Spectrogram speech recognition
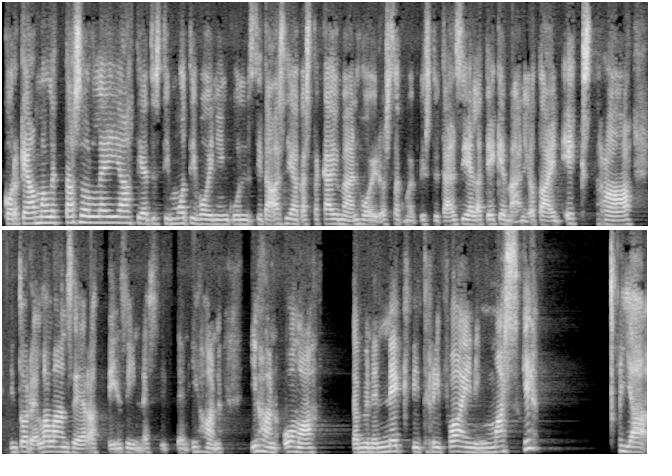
korkeammalle tasolle ja tietysti motivoi niin kuin sitä asiakasta käymään hoidossa, kun me pystytään siellä tekemään jotain ekstraa, niin todella lanseerattiin sinne sitten ihan, ihan oma tämmöinen neck fit refining maski, ja,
